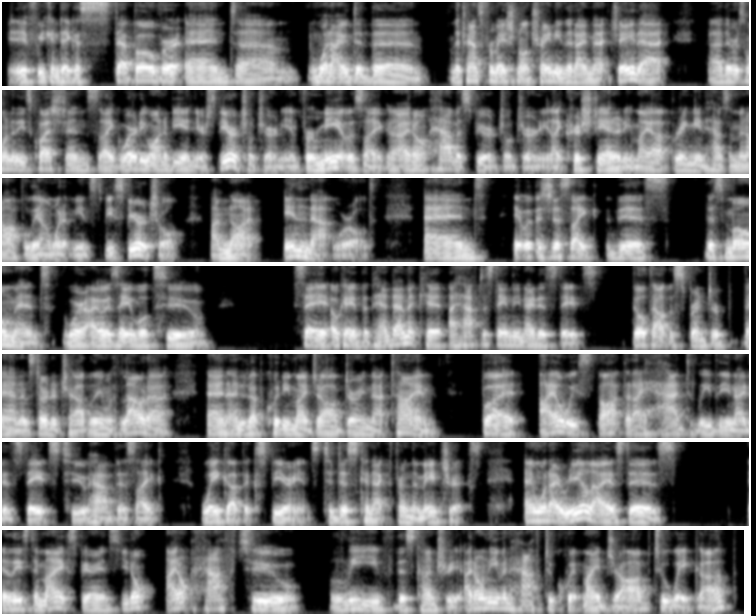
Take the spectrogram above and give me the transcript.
if we can take a step over and um, when I did the the transformational training that I met Jade at, uh, there was one of these questions like, where do you want to be in your spiritual journey? And for me, it was like, I don't have a spiritual journey like Christianity. My upbringing has a monopoly on what it means to be spiritual. I'm not in that world. And it was just like this this moment where I was able to say, okay, the pandemic hit. I have to stay in the United States built out the sprinter van and started traveling with Laura and ended up quitting my job during that time. But I always thought that I had to leave the United States to have this like wake up experience, to disconnect from the matrix. And what I realized is, at least in my experience, you don't, I don't have to leave this country. I don't even have to quit my job to wake up.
